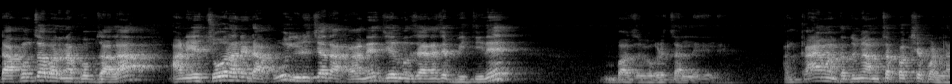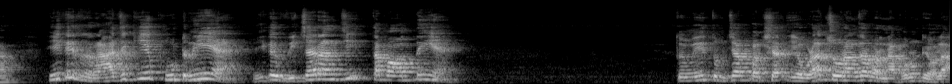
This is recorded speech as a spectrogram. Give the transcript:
डाकूंचा भरणा खूप झाला. आणि हे चोर आणि डाकू ईडीच्या दाखवाने जेलमध्ये जाण्याच्या भीतीने बाजू चालले गेले. आणि काय म्हणता तुम्ही? आमचा पक्ष पडला. ही काही राजकीय फूट नाही आहे ही काही विचारांची तफावत नाही आहे तुम्ही तुमच्या पक्षात एवढा चोरांचा भरणा करून ठेवला.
